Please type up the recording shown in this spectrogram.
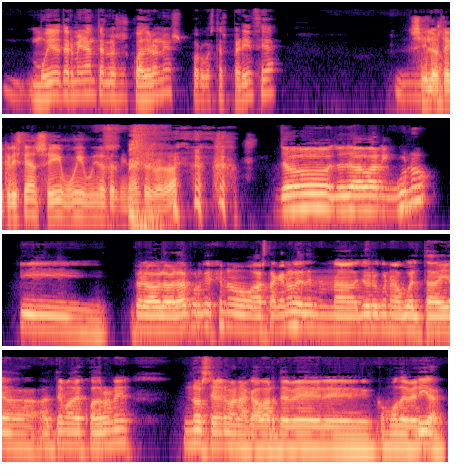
muy determinantes los escuadrones, por vuestra experiencia. Sí, los de Cristian sí, muy, muy determinantes, ¿verdad? Yo, yo llevaba ninguno y... Pero la verdad porque es que no, hasta que no le den una, yo creo que una vuelta ahí a- al tema de escuadrones, no se van a acabar de ver eh, como deberían.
